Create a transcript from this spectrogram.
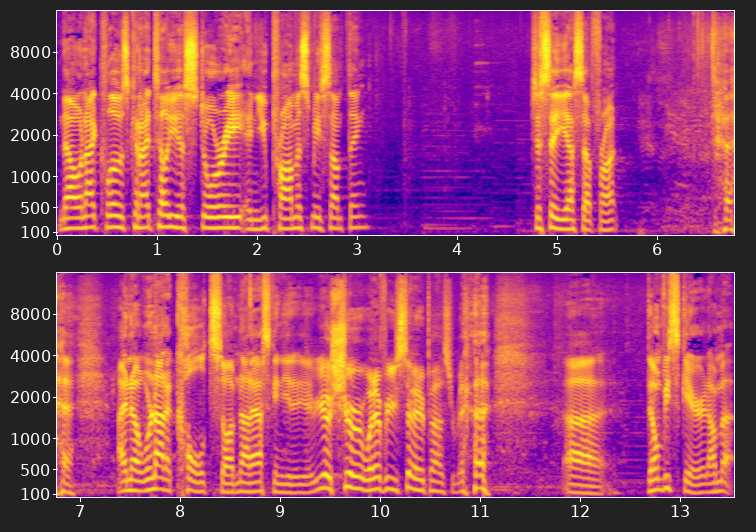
Now, when I close, can I tell you a story and you promise me something? Just say yes up front. I know we're not a cult, so I'm not asking you to, yeah, sure, whatever you say, Pastor. uh, don't be scared. I'm, a,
